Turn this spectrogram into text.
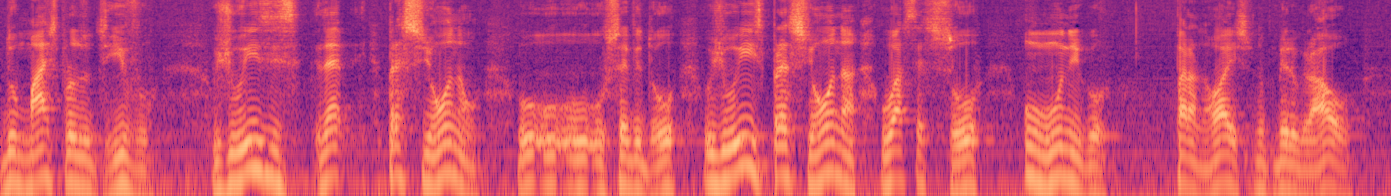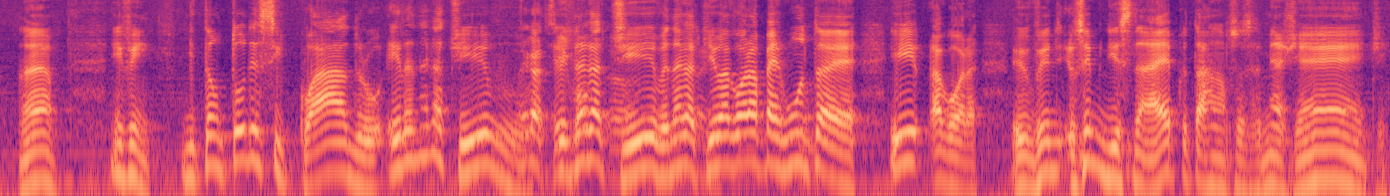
do mais produtivo. Os juízes né, pressionam o, o, o servidor, o juiz pressiona o assessor, um único para nós no primeiro grau, né? Enfim, então todo esse quadro, ele é negativo. Negativo. É negativo, é negativo. Agora a pergunta é, e agora, eu, eu sempre disse na época, eu estava na sociedade, minha gente,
